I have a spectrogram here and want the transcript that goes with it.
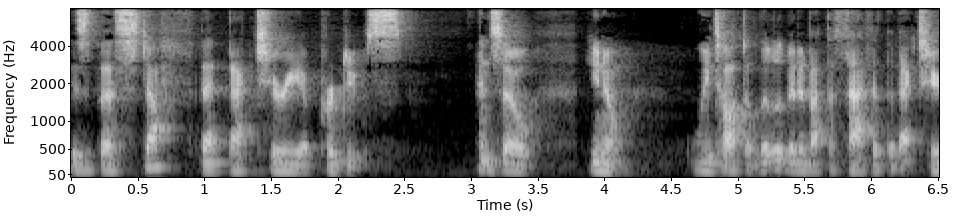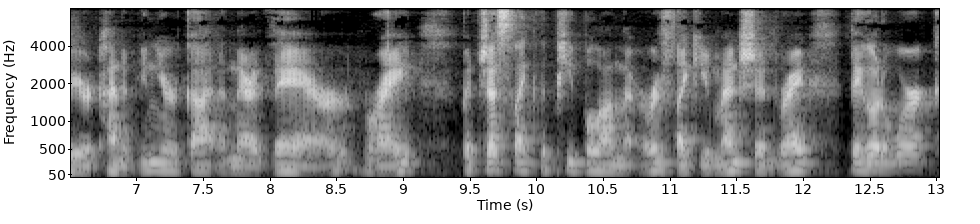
is the stuff that bacteria produce. And so you know, we talked a little bit about the fact that the bacteria are kind of in your gut and they're there, right? But just like the people on the earth, like you mentioned, right? They go to work,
